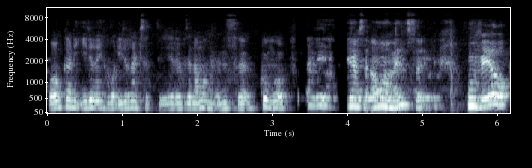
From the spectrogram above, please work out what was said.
Waarom kan niet iedereen gewoon iedereen accepteren? We zijn allemaal mensen. Kom op. Allee. Ja, we zijn allemaal mensen. Hoeveel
